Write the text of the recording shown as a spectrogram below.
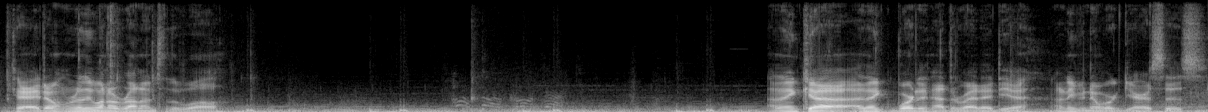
Okay, I don't really want to run onto the wall. I think, uh, I think Borden had the right idea. I don't even know where Garrus is.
